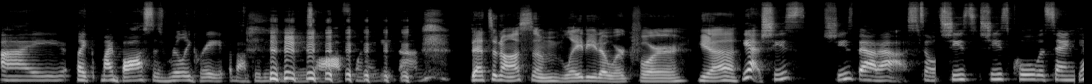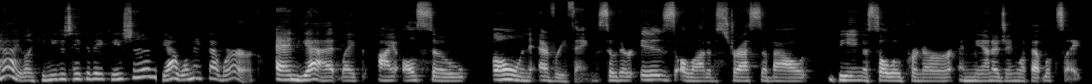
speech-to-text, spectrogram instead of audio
I like my boss is really great about giving me days off when I need them. That's an awesome lady to work for. Yeah. Yeah, she's she's badass. So she's she's cool with saying, "Yeah, like you need to take a vacation. Yeah, we'll make that work." And yet, like I also own everything. So there is a lot of stress about being a solopreneur and managing what that looks like.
